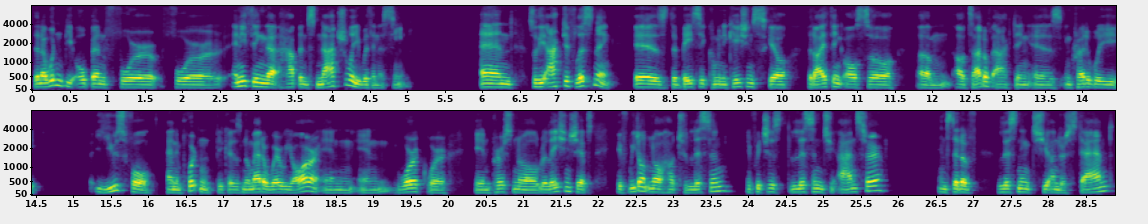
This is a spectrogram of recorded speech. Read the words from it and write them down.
then I wouldn't be open for for anything that happens naturally within a scene. And so the active listening is the basic communication skill that I think also um, outside of acting is incredibly useful and important because no matter where we are in in work or in personal relationships, if we don't know how to listen, if we just listen to answer instead of listening to understand,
